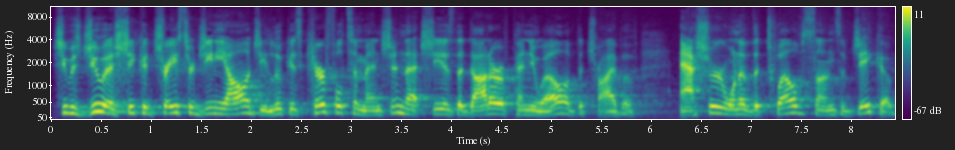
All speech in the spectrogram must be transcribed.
She was Jewish. She could trace her genealogy. Luke is careful to mention that she is the daughter of Penuel of the tribe of Asher, one of the 12 sons of Jacob,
